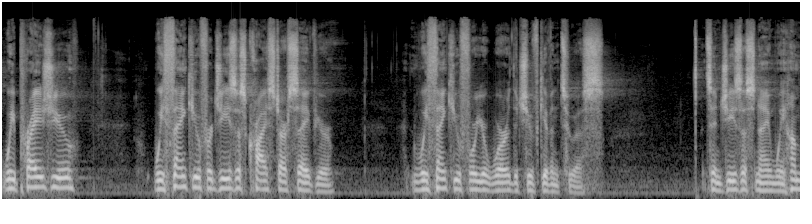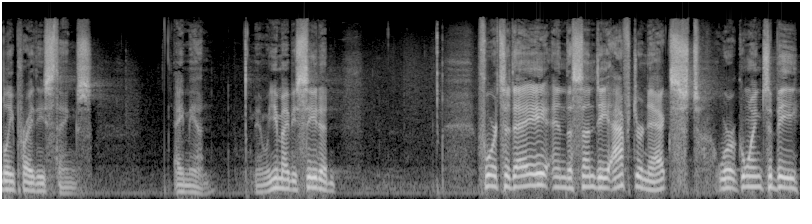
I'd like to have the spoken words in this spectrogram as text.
We praise you. We thank you for Jesus Christ, our Savior. We thank you for your word that you've given to us. It's in Jesus' name we humbly pray these things. Amen. Amen. Well, you may be seated. For today and the Sunday after next, we're going to be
